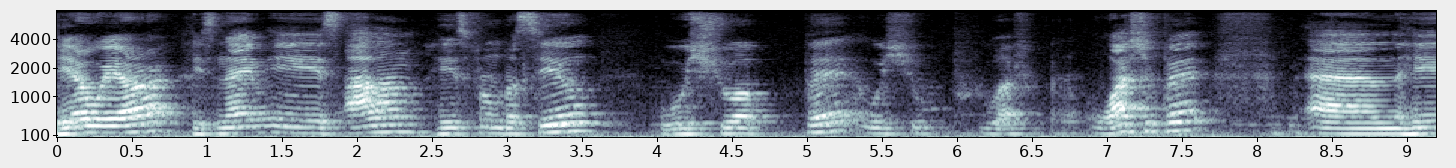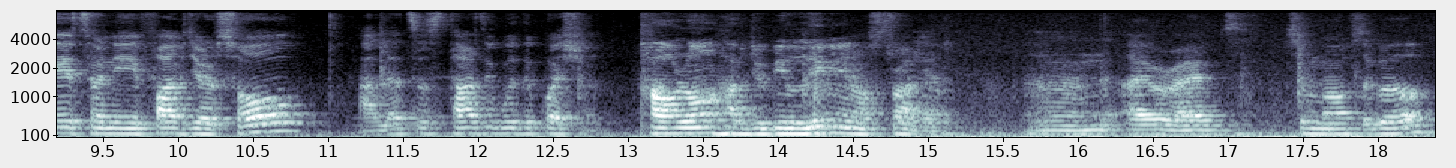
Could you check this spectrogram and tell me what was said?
Here we are. His name is Alan. He's from Brazil. Ushuape, Ushup, Washupe, and he's 25 years old. And let's start with the question. How long have you been living in Australia? And I arrived two months ago,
